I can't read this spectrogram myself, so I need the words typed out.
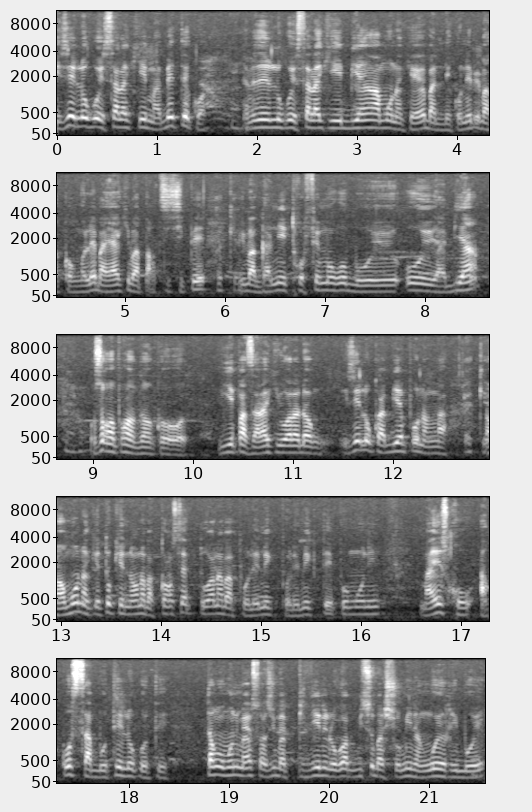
eza eloko esalaki ye mabe te kua mhm. eza eloko esalaki ye bien amona ke bandeko ne mpe bacongolais bayaki baparticipe mpe baganye trophée moko boye oyo ya bien mhm. ozo comprendre donc euh, ye mpe azalaki wana donc eza eloko ya bien mpo na nga naomona ke tokenda wana baconcept wana bapolémique polémique te mpo moni maestro akosabote eloko te ntango omoni mayeso azwi bapilie ne lokola biso bashomi na ngo eriboye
